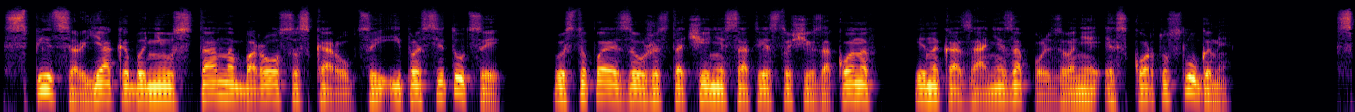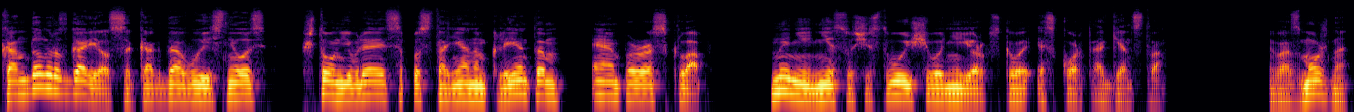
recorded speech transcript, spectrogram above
Спицер якобы неустанно боролся с коррупцией и проституцией, выступая за ужесточение соответствующих законов и наказание за пользование эскорт-услугами. Скандал разгорелся, когда выяснилось, что он является постоянным клиентом Emperor's Club, ныне несуществующего нью-йоркского эскорт-агентства. Возможно,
